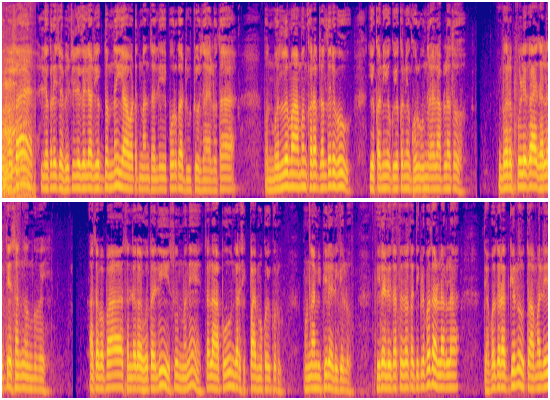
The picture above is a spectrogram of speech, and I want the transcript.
असं आहे लेकराच्या भेटीला गेल्यावर एकदम नाही या वाटत माणसाले. पोरगा ड्युटीवर जायला होता. पण म्हणलं मा मन खराब झालं रे भाऊ. एकाने एक एकाने एक घोर होऊन राहिला आपला तर बरं पुढे काय झालं ते सांग बाई. आता बाबा संध्याकाळ होत आली. सून म्हणे चला आपण जरा पाय मोकळी करू. म्हणून आम्ही फिरायला गेलो. फिरायला जाता जाता तिकडे बाजार लागला. त्या बाजारात गेलो तर आम्हाला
